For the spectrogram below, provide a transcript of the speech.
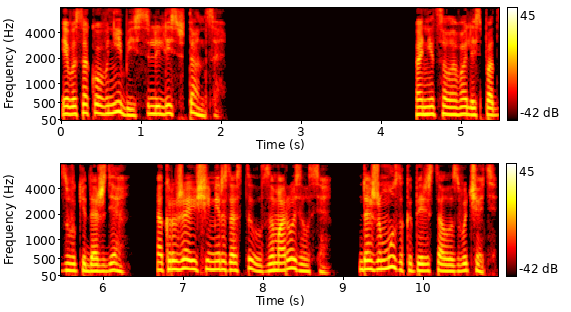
и высоко в небе слились в танце. Они целовались под звуки дождя. Окружающий мир застыл, заморозился, даже музыка перестала звучать.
